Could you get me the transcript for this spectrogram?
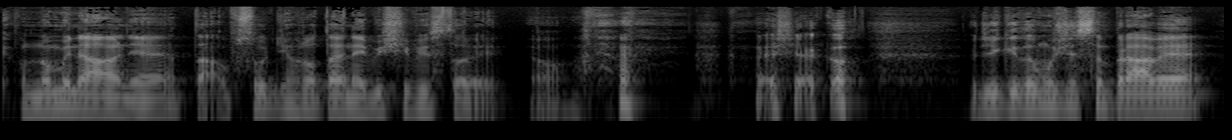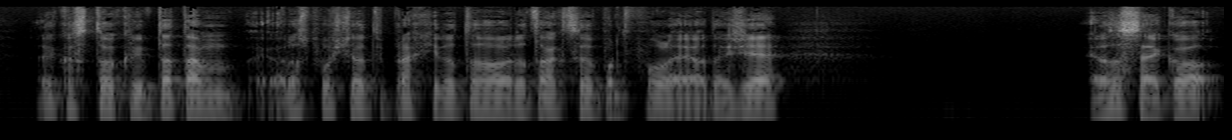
jako nominálně, ta absolutní hodnota je nejvyšší v historii, jo. Jako díky tomu, že jsem právě jako z toho krypta tam rozpouštěl ty prachy do toho, do toho akciového portfolia, jo. takže já zase jako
